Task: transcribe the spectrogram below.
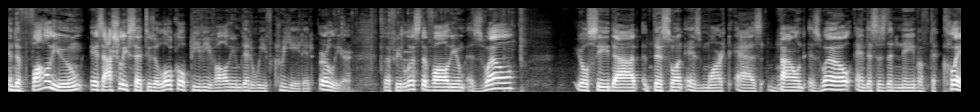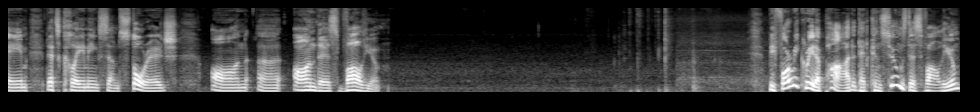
and the volume is actually set to the local PV volume that we've created earlier. So if we list the volume as well, you'll see that this one is marked as bound as well. And this is the name of the claim that's claiming some storage on, uh, on this volume. Before we create a pod that consumes this volume,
